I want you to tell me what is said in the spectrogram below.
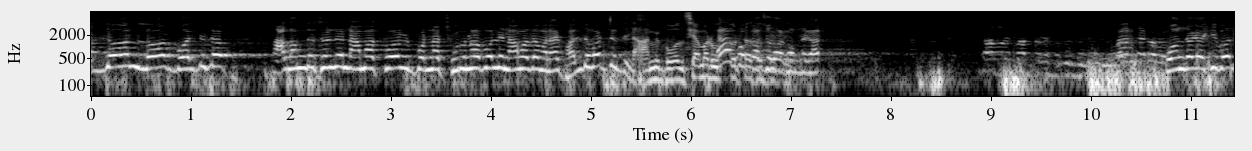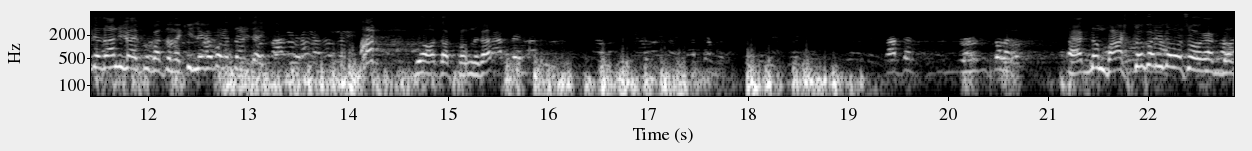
একজন লোক বলতে যে আলমদের নামাজ পড়ল না ছুরু না বললে নামাজ আমার আমি ফালতে পারতেছি আমি বলছি আমার হ্যাঁ, উত্তরটা। কোন জায়গায় কি বলতে জানি যাই পোকা কি লেগে বলে জানি যাই কম নাগাদ। একদম বাস্ত করে দেবো সব একদম।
